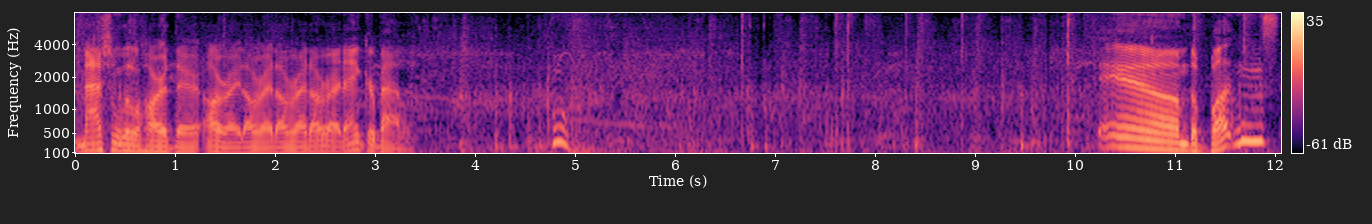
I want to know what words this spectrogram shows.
Mashing a little hard there. All right, all right, all right, all right. Anchor battle. Whew. Damn, the buttons?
